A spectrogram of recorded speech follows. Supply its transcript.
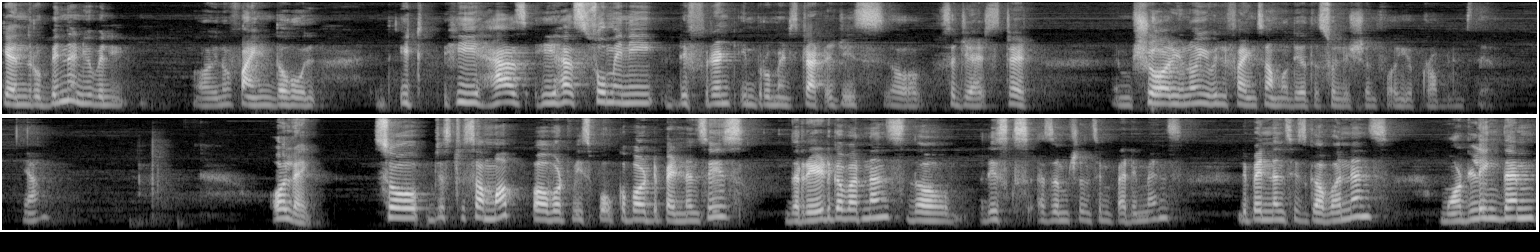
Ken Rubin and you will uh, you know find the whole. It he has he has so many different improvement strategies uh, suggested. I am sure you know you will find some of the other solutions for your problems there. Yeah? All right. So just to sum up uh, what we spoke about dependencies the RAID governance the risks assumptions impediments dependencies governance modeling them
